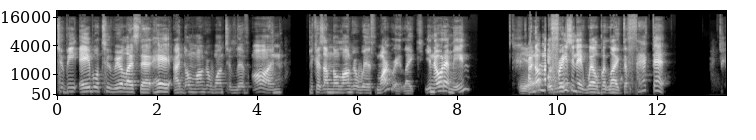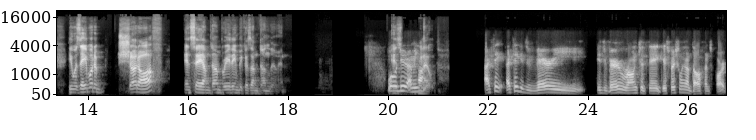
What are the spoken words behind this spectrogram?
to be able to realize that, hey, I no longer want to live on because I'm no longer with Margaret. Like, you know what I mean? Yeah. I know I'm not phrasing it well, but like the fact that he was able to shut off and say, I'm done breathing because I'm done living. Well, dude, I mean, Wild. I think I think it's very it's very wrong to think, especially on Dolphins' part,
